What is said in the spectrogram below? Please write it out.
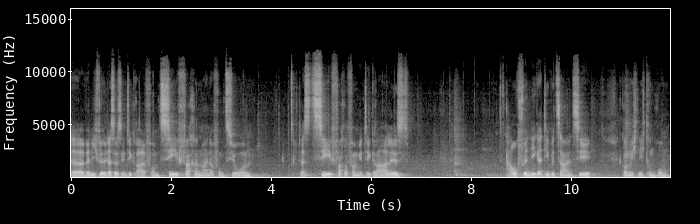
Äh, wenn ich will, dass das Integral vom c-fachen meiner Funktion das c-fache vom Integral ist, auch für negative Zahlen c, komme ich nicht drum herum,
